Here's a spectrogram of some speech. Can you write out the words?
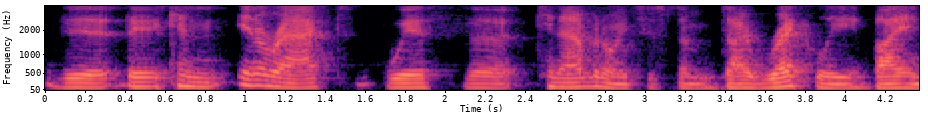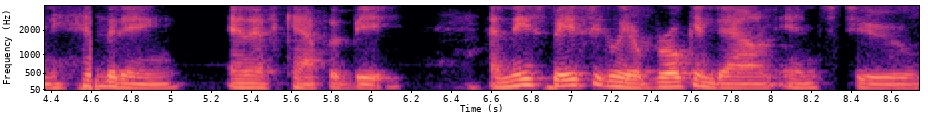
the, they can interact with the cannabinoid system directly by inhibiting NF kappa B. And these basically are broken down into,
